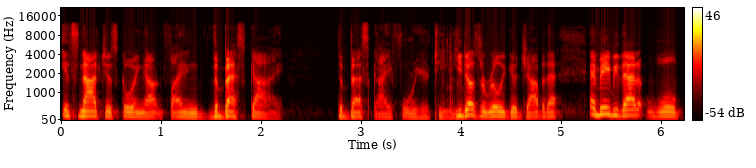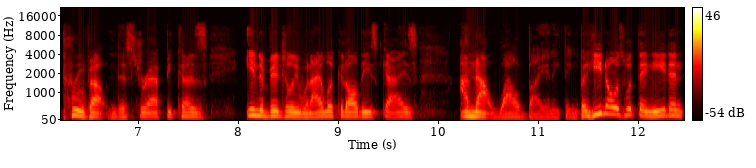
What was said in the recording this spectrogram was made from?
it's not just going out and finding the best guy, the best guy for your team. He does a really good job of that, and maybe that will prove out in this draft because individually, when I look at all these guys, I'm not wowed by anything. But he knows what they need, and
